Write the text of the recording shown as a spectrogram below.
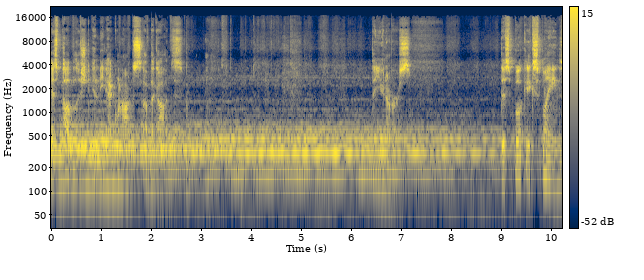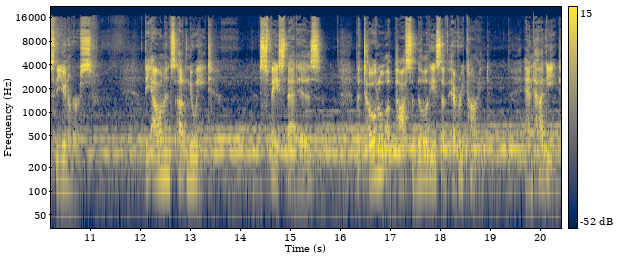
is published in the Equinox of the Gods. This book explains the universe, the elements of Nuit, space that is, the total of possibilities of every kind, and Hadit,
